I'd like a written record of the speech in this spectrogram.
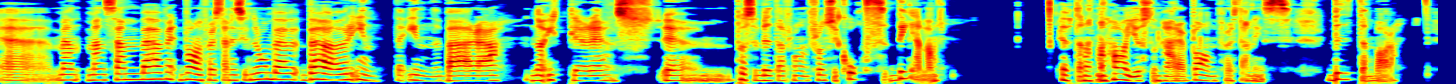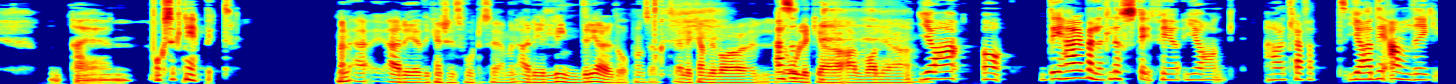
Eh, Men, men sen behöver vanföreställningssyndrom be, behöver inte innebära några ytterligare eh, pusselbitar från, från psykosdelen. Utan att man har just den här vanföreställningsbiten bara. Eh, också knepigt. Men är, är det, det kanske är svårt att säga, men är det lindrigare då på något sätt? Eller kan det vara Alltså- olika allvarliga... Ja, och det här är väldigt lustigt för jag, jag har träffat, jag hade aldrig,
